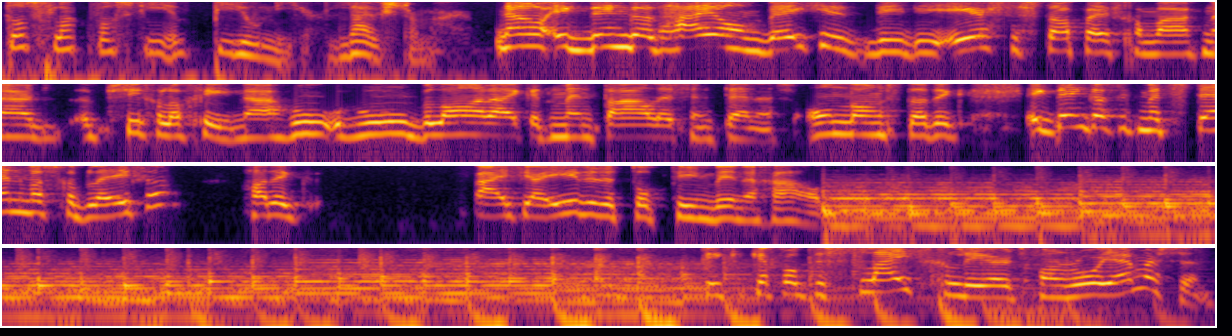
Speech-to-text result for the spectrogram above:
Op dat vlak was hij een pionier. Luister maar. Nou, ik denk dat hij al een beetje die, die eerste stap heeft gemaakt naar psychologie. Naar hoe, hoe belangrijk het mentaal is in tennis. Ondanks dat ik. Ik denk als ik met Stan was gebleven, had ik vijf jaar eerder de top 10 binnengehaald. Ik, ik heb ook de slice geleerd van Roy Emerson.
